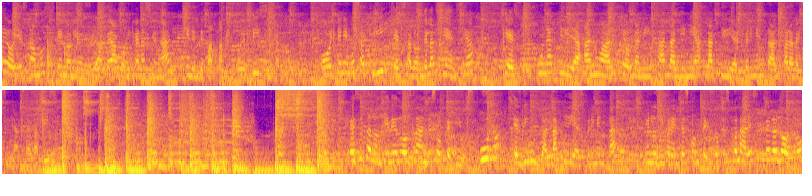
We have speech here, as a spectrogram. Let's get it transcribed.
de hoy estamos en la Universidad Pedagógica Nacional en el Departamento de Física. Hoy tenemos aquí el Salón de la Ciencia, que es una actividad anual que organiza la línea La Actividad Experimental para la Enseñanza de la Física. Este salón tiene dos grandes objetivos. Uno es divulgar la actividad experimental en los diferentes contextos escolares, pero el otro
